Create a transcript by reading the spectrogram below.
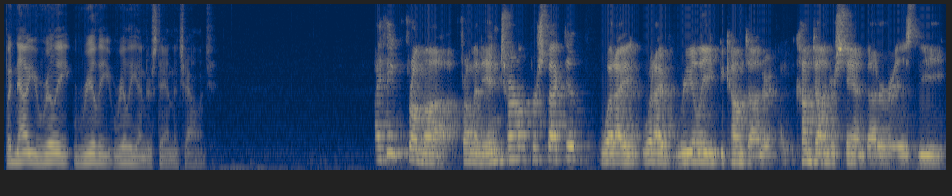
but now you really, really, really understand the challenge. I think from a, from an internal perspective, what I what I've really become to under, come to understand better is the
